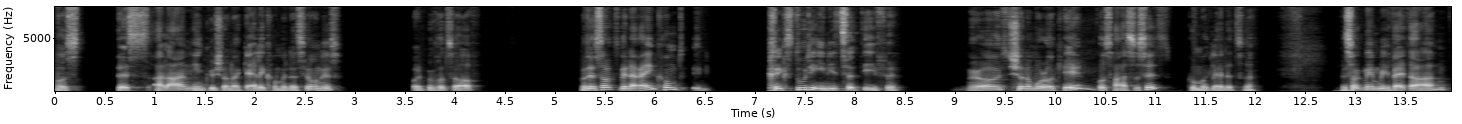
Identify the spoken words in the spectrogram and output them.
Was das allein irgendwie schon eine geile Kombination ist. Fällt mir kurz so auf. Und er sagt, wenn er reinkommt, kriegst du die Initiative. Ja, ist schon einmal okay. Was heißt das jetzt? Kommen wir gleich dazu. Er sagt nämlich weiter an,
